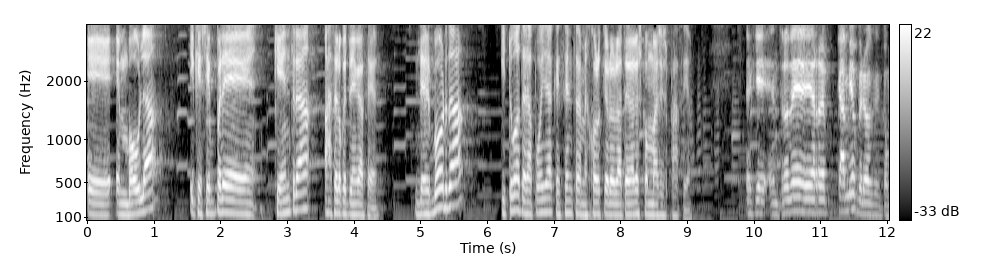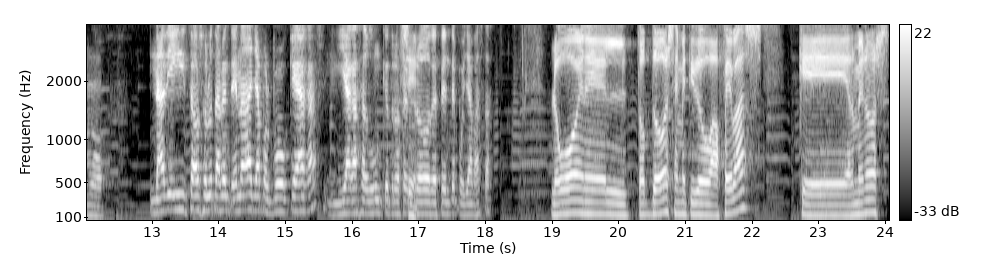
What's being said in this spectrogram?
Eh, en Boula y que siempre que entra hace lo que tiene que hacer. Desborda y tú te la polla que centra mejor que los laterales con más espacio. Es que entró de recambio, pero que como nadie hizo absolutamente nada, ya por poco que hagas y hagas algún que otro Sí. centro decente, pues ya basta. Luego en el top 2 he metido a Febas, que al menos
